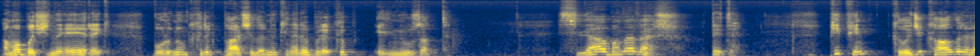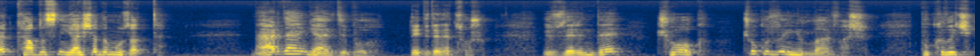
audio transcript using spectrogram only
Ama başını eğerek borunun kırık parçalarını kenara bırakıp elini uzattı. Silahı bana ver dedi. Pipin kılıcı kaldırarak kablasını yaşlı adamı uzattı. Nereden geldi bu? dedi Denethor. Üzerinde çok, çok uzun yıllar var. Bu kılıç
